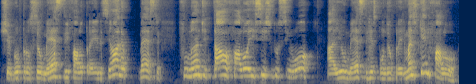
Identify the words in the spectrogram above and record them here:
chegou para o seu mestre e falou para ele assim: Olha, mestre, fulano de tal falou isso, isso do senhor. Aí o mestre respondeu para ele, mas o que ele falou?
